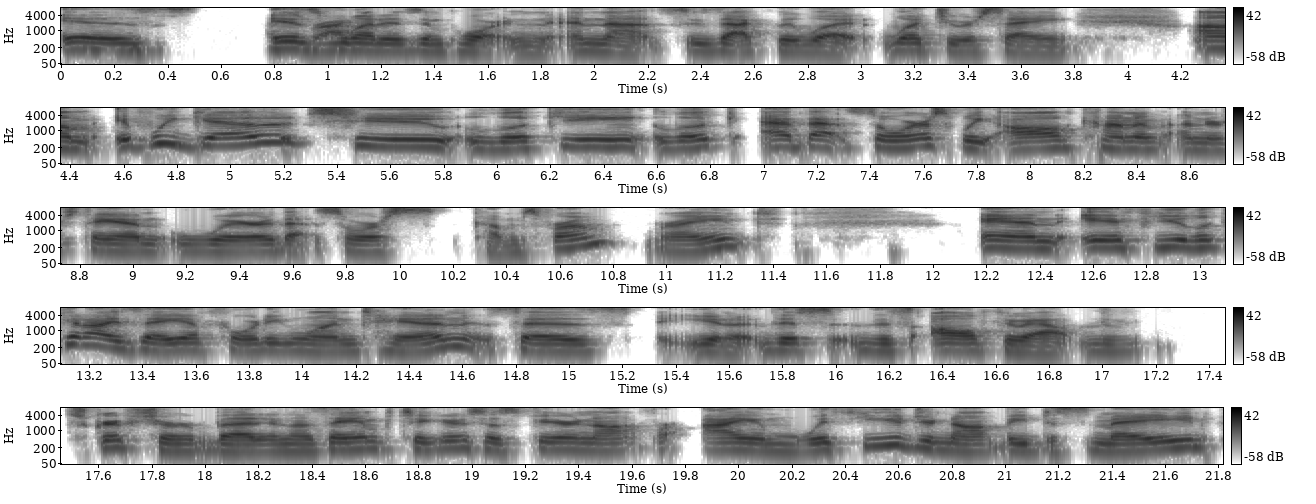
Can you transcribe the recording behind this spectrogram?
mm-hmm. is is right. what is important and that's exactly what what you were saying um, if we go to looking look at that source we all kind of understand where that source comes from right and if you look at isaiah 41 10 it says you know this this all throughout the scripture, but in Isaiah in particular, it says, Fear not, for I am with you. Do not be dismayed,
